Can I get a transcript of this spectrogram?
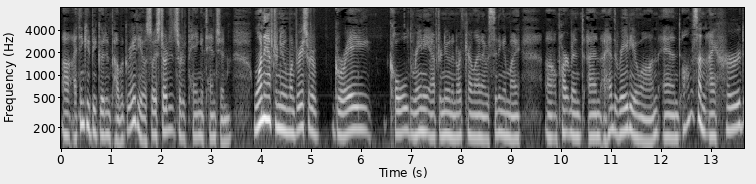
uh, I think you'd be good in public radio. So I started sort of paying attention. One afternoon, one very sort of gray, cold, rainy afternoon in North Carolina, I was sitting in my uh, apartment and I had the radio on, and all of a sudden I heard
